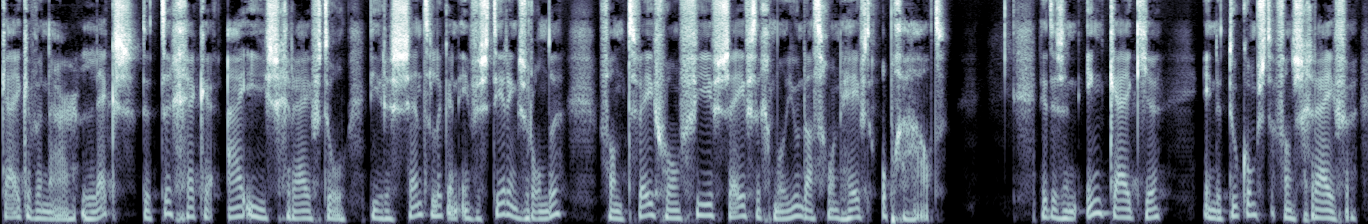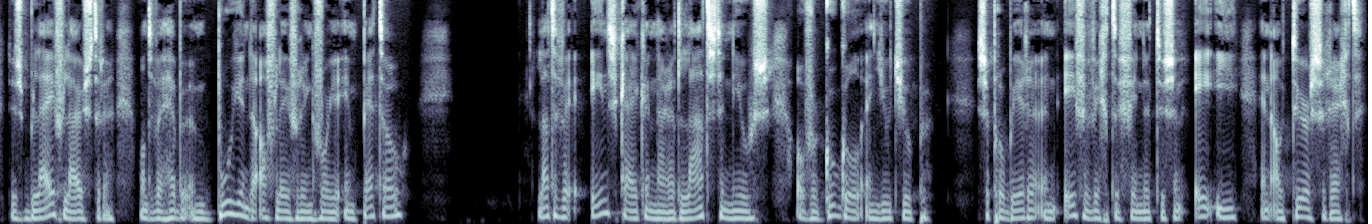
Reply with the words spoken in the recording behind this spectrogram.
kijken we naar Lex, de te gekke AI-schrijftool die recentelijk een investeringsronde van 2,74 miljoen dat heeft opgehaald. Dit is een inkijkje in de toekomst van schrijven, dus blijf luisteren, want we hebben een boeiende aflevering voor je in petto Laten we eens kijken naar het laatste nieuws over Google en YouTube. Ze proberen een evenwicht te vinden tussen AI en auteursrecht.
